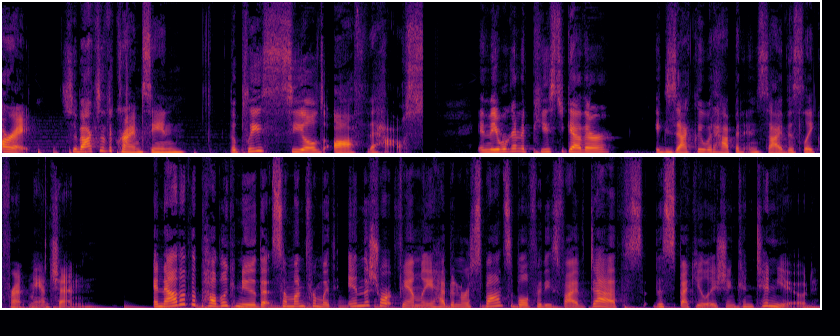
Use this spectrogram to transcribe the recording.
All right, so back to the crime scene. The police sealed off the house and they were going to piece together exactly what happened inside this lakefront mansion. And now that the public knew that someone from within the Short family had been responsible for these five deaths, the speculation continued.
